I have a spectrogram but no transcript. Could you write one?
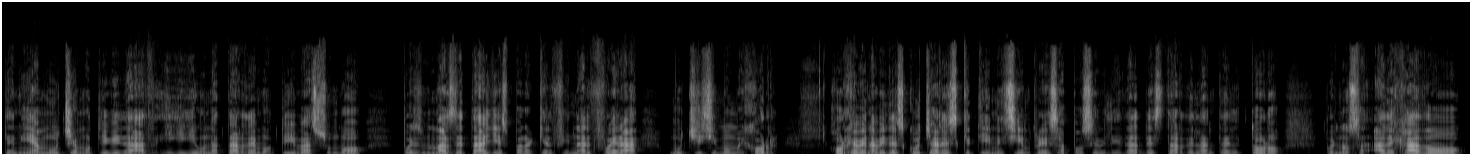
tenía mucha emotividad y una tarde emotiva sumó pues más detalles para que al final fuera muchísimo mejor. Jorge Benavides Cúchares, que tiene siempre esa posibilidad de estar delante del toro, pues nos ha dejado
